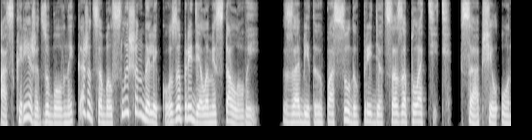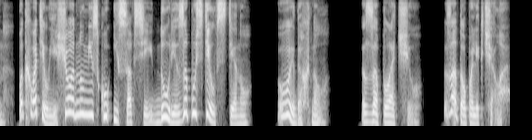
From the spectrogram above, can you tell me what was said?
а скрежет зубовный, кажется, был слышен далеко за пределами столовой. «Забитую посуду придется заплатить», — сообщил он подхватил еще одну миску и со всей дури запустил в стену. Выдохнул. Заплачу. Зато полегчало.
